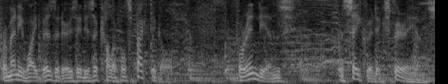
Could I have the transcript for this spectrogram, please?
For many white visitors, it is a colorful spectacle. For Indians, a sacred experience.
